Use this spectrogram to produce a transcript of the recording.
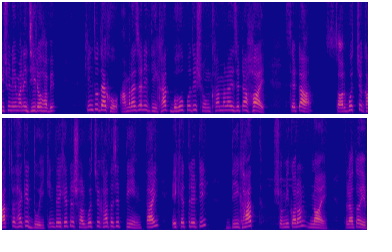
কিছু নেই মানে জিরো হবে। কিন্তু দেখো, আমরা জানি দ্বিঘাত বহুপদী সংখ্যামালায় যেটা হয়, সেটা সর্বোচ্চ ঘাতটা থাকে দুই। কিন্তু এক্ষেত্রে সর্বোচ্চ ঘাত আছে তিন। তাই এক্ষেত্রে এটি দ্বিঘাত সমীকরণ নয়। তাহলে অতএব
